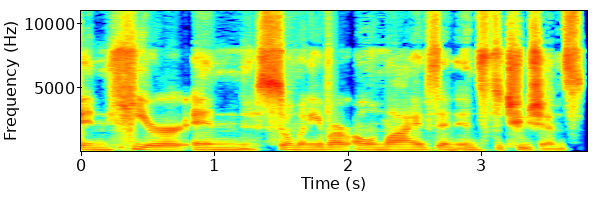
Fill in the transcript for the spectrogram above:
in here in so many of our own lives and institutions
